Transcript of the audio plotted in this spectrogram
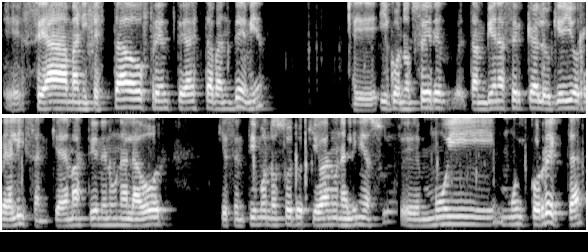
eh, se ha manifestado frente a esta pandemia eh, y conocer eh, también acerca de lo que ellos realizan, que además tienen una labor que sentimos nosotros que va en una línea muy, muy correcta.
